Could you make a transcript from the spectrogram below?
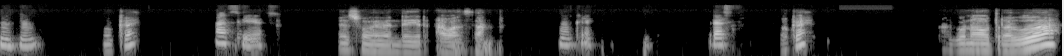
Ujú, ¿Ok? Así es. Eso deben de ir avanzando. Ok. Gracias. ¿Ok? ¿Alguna otra duda?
